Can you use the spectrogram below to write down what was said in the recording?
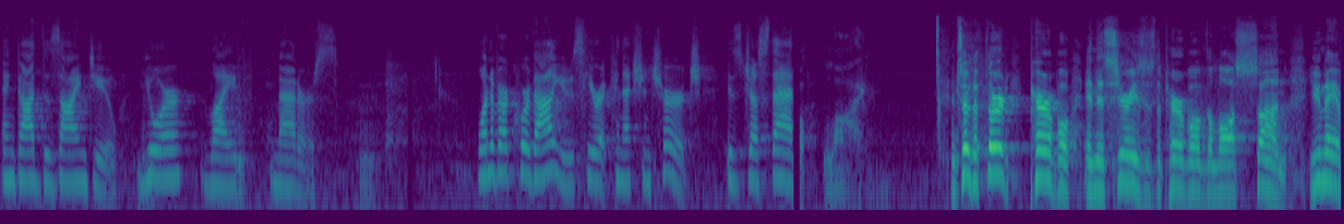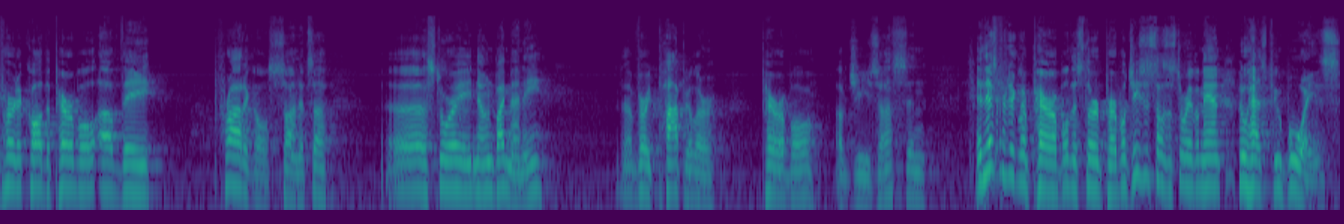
and God designed you. Your life matters. One of our core values here at Connection Church is just that lie. And so the third parable in this series is the parable of the lost son. You may have heard it called the parable of the prodigal son. It's a, a story known by many, it's a very popular parable of Jesus. And in this particular parable, this third parable, Jesus tells the story of a man who has two boys.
